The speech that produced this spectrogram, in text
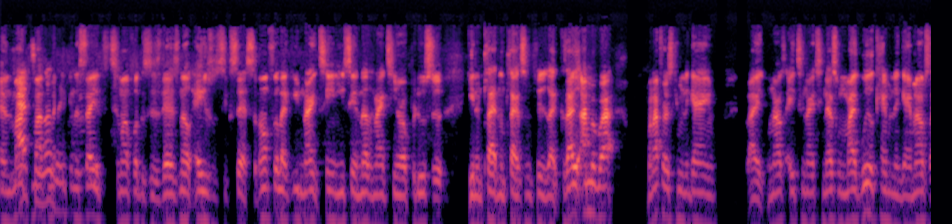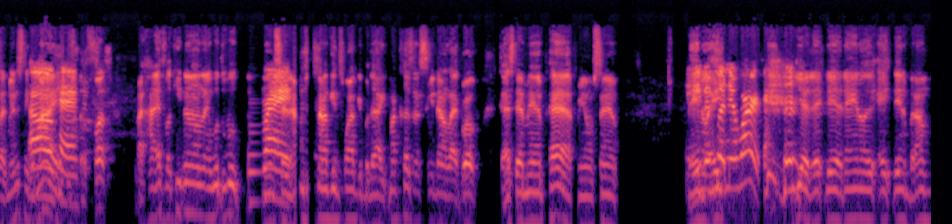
And my, my Absolutely. main thing to say to my motherfuckers is there's no age of success. So don't feel like you're 19, you see another 19 year old producer getting platinum plaques and like. Because I, I remember I, when I first came in the game, like when I was 18, 19, that's when Mike Will came in the game, and I was like, man, this nigga Oh, my okay. age. What the fuck? Like how the fuck he done? Like what the whoop? You know what I'm? I'm just not getting swaggy, but like my cousin sit me down like, bro, that's that man path. You know what I'm saying? They been putting in work. yeah, they, yeah, they ain't no eight then, but I'm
